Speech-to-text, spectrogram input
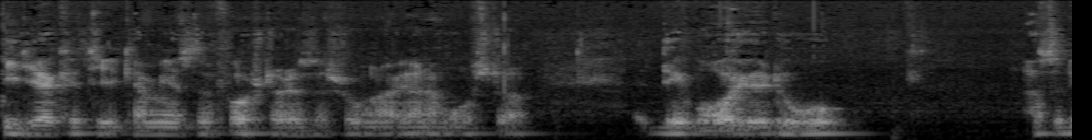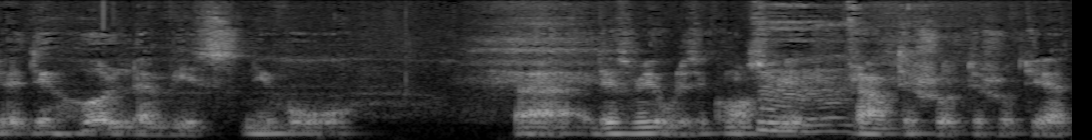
tidiga kritik, jag minns den första recensionen av Janne Mårström. Det var ju då, alltså det, det höll en viss nivå. Eh, det som gjordes i konstlivet fram till 70-71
